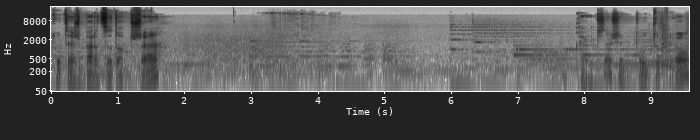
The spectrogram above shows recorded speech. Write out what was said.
Tu też bardzo dobrze. Okej, ci tam się budują.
